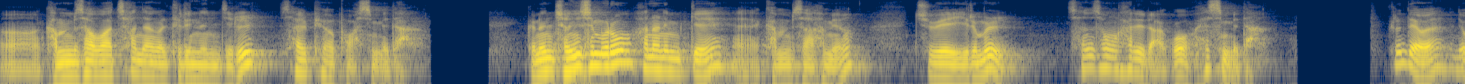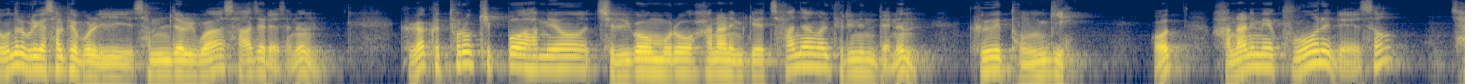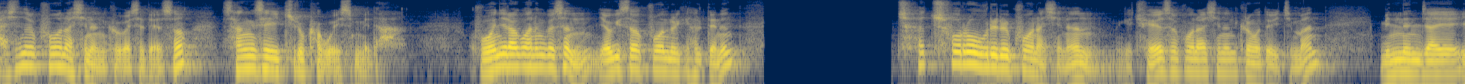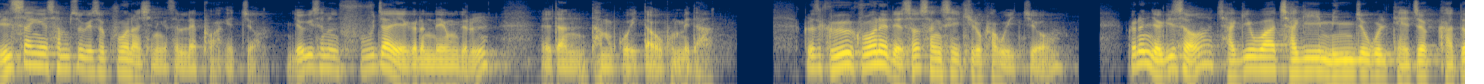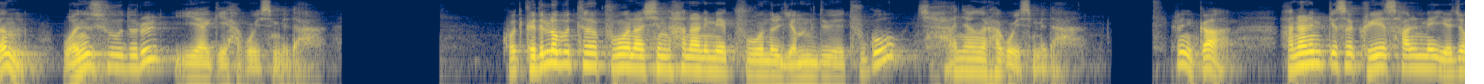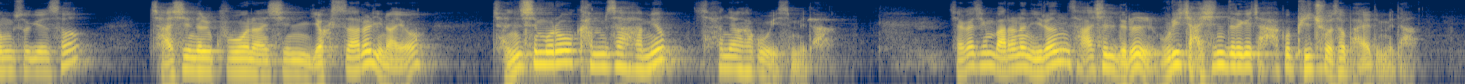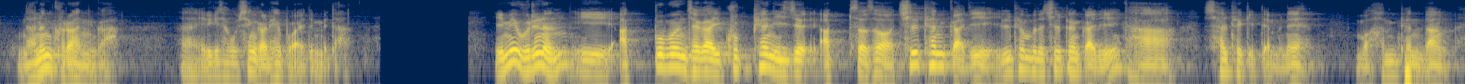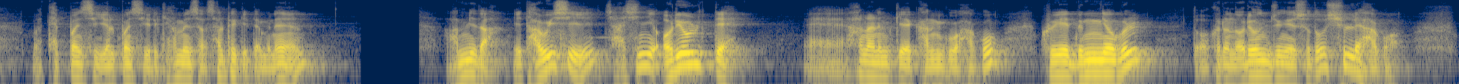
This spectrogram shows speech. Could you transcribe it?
어, 감사와 찬양을 드리는지를 살펴보았습니다. 그는 전심으로 하나님께 감사하며 주의 이름을 찬송하리라고 했습니다. 그런데 오늘 우리가 살펴볼 이 3절과 4절에서는 그가 그토록 기뻐하며 즐거움으로 하나님께 찬양을 드리는 데는 그 동기, 곧 하나님의 구원에 대해서 자신을 구원하시는 그것에 대해서 상세히 기록하고 있습니다. 구원이라고 하는 것은 여기서 구원을 할 때는 최초로 우리를 구원하시는 죄에서 구원하시는 그런 것도 있지만 믿는 자의 일상의 삶 속에서 구원하시는 것을 내포하겠죠. 여기서는 후자의 그런 내용들을 일단 담고 있다고 봅니다. 그래서 그 구원에 대해서 상세히 기록하고 있죠. 그는 여기서 자기와 자기 민족을 대적하던 원수들을 이야기하고 있습니다. 곧 그들로부터 구원하신 하나님의 구원을 염두에 두고 찬양을 하고 있습니다. 그러니까 하나님께서 그의 삶의 여정 속에서 자신을 구원하신 역사를 인하여 전심으로 감사하며 찬양하고 있습니다. 제가 지금 말하는 이런 사실들을 우리 자신들에게 자꾸 비추어서 봐야 됩니다. 나는 그러한가? 아, 이렇게 자꾸 생각을 해봐야 됩니다. 이미 우리는 이 앞부분 제가 이 9편 이제 앞서서 7편까지 1편부터 7편까지 다 살폈기 때문에 뭐 한 편당 뭐 대번씩 열 번씩 이렇게 하면서 살폈기 때문에 압니다. 이 다윗이 자신이 어려울 때 하나님께 간구하고 그의 능력을 또 그런 어려운 중에서도 신뢰하고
